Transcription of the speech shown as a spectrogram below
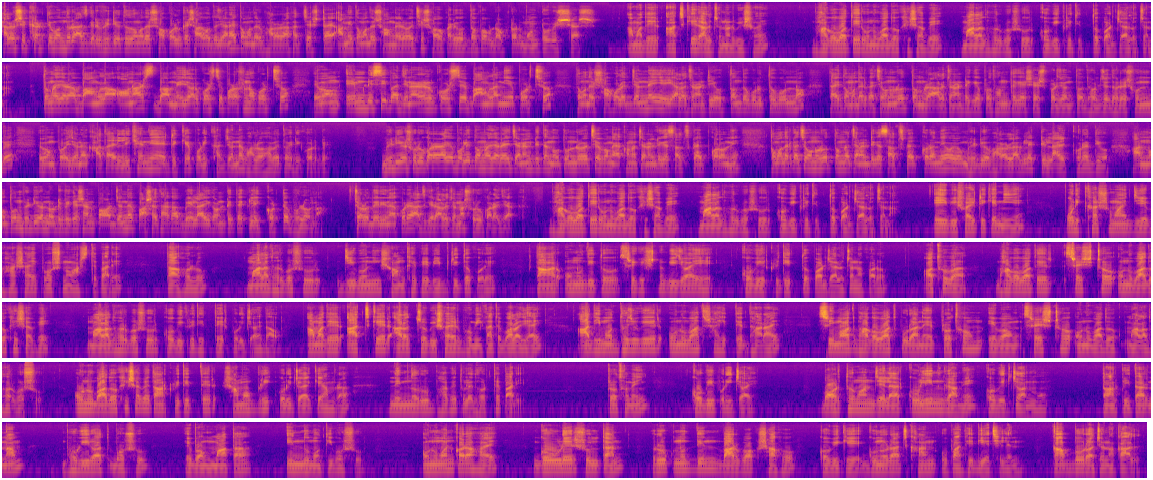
Hello শিক্ষার্থী বন্ধুরা, আজকের ভিডিওতে তোমাদের সকলকে স্বাগত জানাই তোমাদের ভালো রাখার চেষ্টায়। আমি তোমাদের সঙ্গে রয়েছি সহকারী অধ্যাপক ডক্টর মন্টু বিশ্বাস। আমাদের আজকের আলোচনার বিষয় ভাগবতের অনুবাদক হিসাবে মালাধর বসুর কবি কৃতিত্ব পর্যালোচনা। তোমরা যারা বাংলা অনার্স বা মেজর কোর্সে পড়াশুনো করছ এবং এমডিসি বা জেনারেল কোর্সে বাংলা নিয়ে পড়ছো, তোমাদের সকলের জন্যেই এই আলোচনাটি অত্যন্ত গুরুত্বপূর্ণ। তাই তোমাদের কাছে অনুরোধ, তোমরা আলোচনাটিকে প্রথম থেকে শেষ পর্যন্ত ধৈর্য ধরে শুনবে এবং প্রয়োজনে খাতায় লিখে নিয়ে এটিকে পরীক্ষার জন্য ভালোভাবে তৈরি করবে। ভিডিও শুরু করার আগে বলি, তোমরা যারা এই চ্যানেলটিতে নতুন রয়েছে এবং এখনও চ্যানেলটিকে সাবস্ক্রাইব করনি, তোমাদের কাছে অনুরোধ, তোমরা চ্যানেলটিকে সাবস্ক্রাইব করে নিও এবং ভিডিও ভালো লাগলে একটি লাইক করে দিও। আর নতুন ভিডিওর নোটিফিকেশান পাওয়ার জন্য পাশে থাকা বেল আইকনটিতে ক্লিক করতে ভুলো না। চলো দেরি না করে আজকের আলোচনা শুরু করা যাক। ভাগবতের অনুবাদক হিসাবে মালাধর বসুর কবি কৃতিত্ব পর্যালোচনা। এই বিষয়টিকে নিয়ে পরীক্ষার সময় যে ভাষায় প্রশ্ন আসতে পারে, তা হল মালাধর বসুর জীবনী সংক্ষেপে বিবৃত করে তার অনুদিত শ্রীকৃষ্ণ বিজয়ে কবির কৃতিত্ব পর্যালোচনা করো, অথবা ভাগবতের শ্রেষ্ঠ অনুবাদক হিসাবে মালাধর বসুর কবি কৃতিত্বের পরিচয় দাও। আমাদের আজকের আলোচ্য বিষয়ের ভূমিকাতে বলা যায় আদি মধ্যযুগের অনুবাদ সাহিত্যের ধারায় শ্রীমদ্ ভাগবত পুরাণের প্রথম এবং শ্রেষ্ঠ অনুবাদক মালাধর বসু। অনুবাদক হিসাবে তাঁর কৃতিত্বের সামগ্রিক পরিচয়কে আমরা নিম্নরূপভাবে তুলে ধরতে পারি। প্রথমেই, কবি পরিচয়। বর্ধমান জেলার কুলিন গ্রামে কবির জন্ম। তাঁর পিতার নাম ভগীরথ বসু এবং মাতা ইন্দুমতি বসু। অনুমান করা হয়, গৌড়ের সুলতান রুকনুদ্দিন বারবক শাহ কবিকে গুণরাজ খান উপাধি দিয়েছিলেন। কাব্য রচনাকাল।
